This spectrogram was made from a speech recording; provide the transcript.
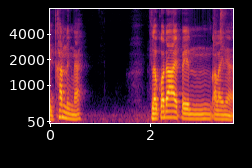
อีกขั้นหนึ่งนะ แล้วก็ได้เป็นอะไรเนี่ย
